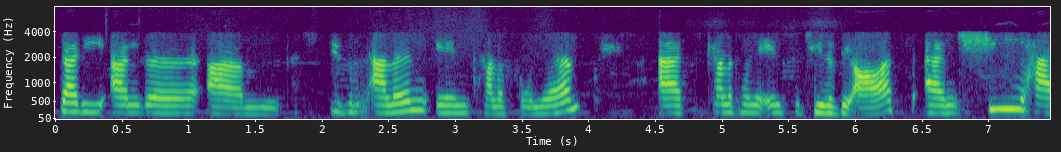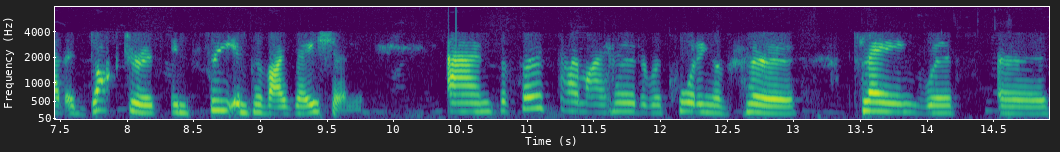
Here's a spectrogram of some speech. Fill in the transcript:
study under um, Susan Allen in California at California Institute of the Arts, and she had a doctorate in free improvisation. And the first time I heard a recording of her playing with a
